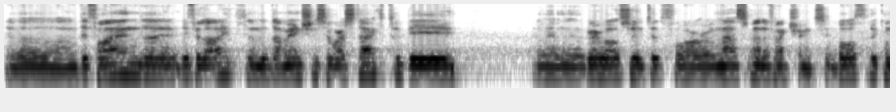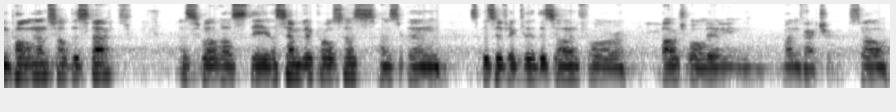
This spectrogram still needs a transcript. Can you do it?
defined, uh, if you like, in the dimensions of our stack to be uh, very well suited for mass manufacturing. So both the components of the stack as well as the assembly process has been specifically designed for large volume manufacture. So,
